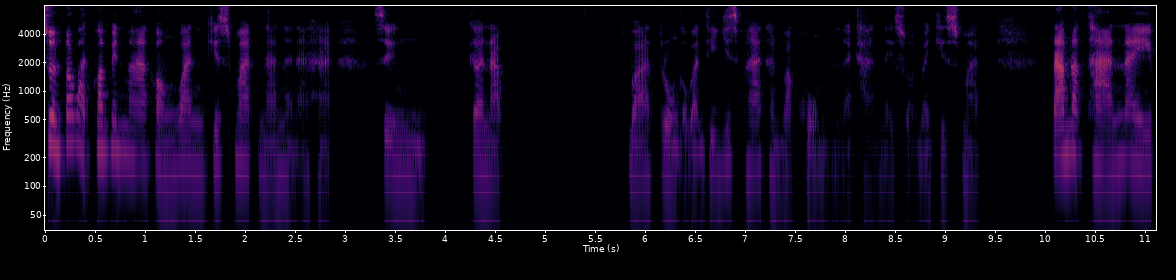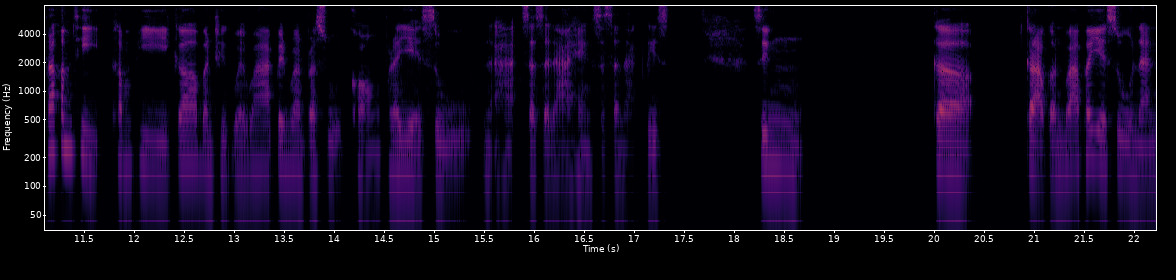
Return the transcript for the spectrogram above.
ส่วนประวัติความเป็นมาของวันคริสต์มาสนั้นนะฮะ ซึ่งก็นับว่าตรงกับวันที่ 25 ธันวาคมนะคะ ในส่วนวันคริสต์มาส ตามหลักฐานในพระคัมภีร์คัมภีร์ก็บันทึกไว้ว่าเป็นวันประสูติของพระเยซูนะฮะศาสดาแห่งศาสนาคริสต์ซึ่งก็กล่าวกันว่าพระเยซูนั้น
